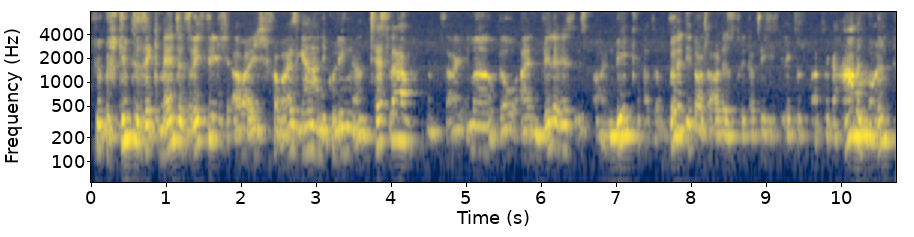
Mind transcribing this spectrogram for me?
Für bestimmte Segmente ist richtig, aber ich verweise gerne an die Kollegen an Tesla und sage immer, wo ein Wille ist, ist auch ein Weg. Also würde die deutsche Autoindustrie tatsächlich elektrische Fahrzeuge haben wollen,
